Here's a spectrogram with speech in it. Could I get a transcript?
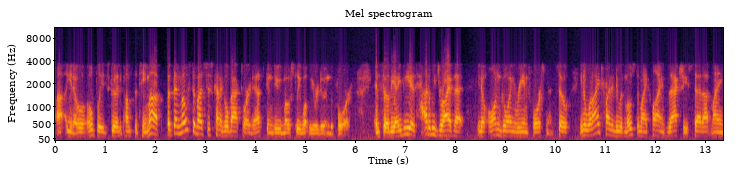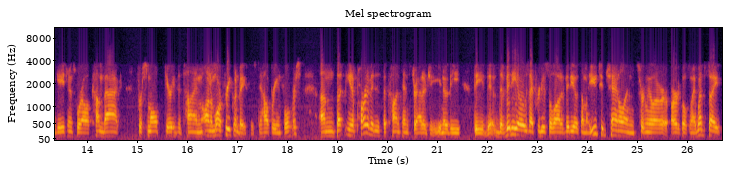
uh, you know, hopefully it's good, it pumps the team up. But then most of us just kind of go back to our desk and do mostly what we were doing before. And so the idea is how do we drive that you know, ongoing reinforcement. So, you know, what I try to do with most of my clients is actually set up my engagements where I'll come back for small periods of time on a more frequent basis to help reinforce. Um, but you know, part of it is the content strategy. You know, the, the the the videos. I produce a lot of videos on my YouTube channel and certainly a lot of articles on my website,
